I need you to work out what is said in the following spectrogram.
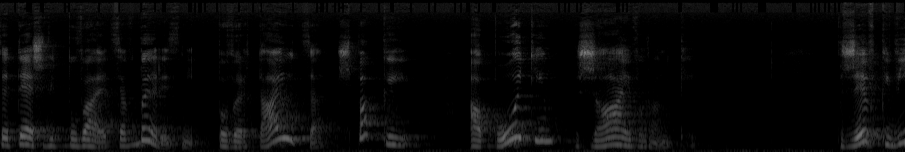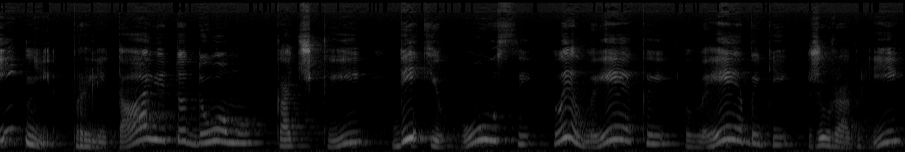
це теж відбувається в березні. Повертаються шпаки, а потім жайворонки. Вже в квітні прилітають додому качки, дикі гуси, лелеки, лебеді, журавлі.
